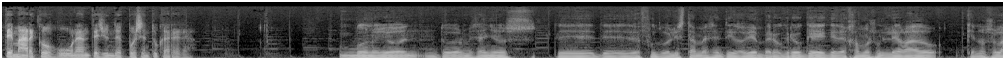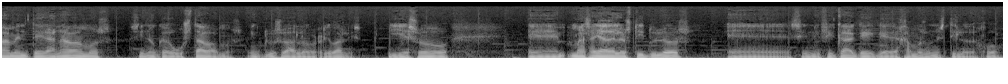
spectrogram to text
te marcó un antes y un después en tu carrera? Bueno, yo en todos mis años de, futbolista me he sentido bien, pero creo que, que dejamos un legado que no solamente ganábamos, sino que gustábamos, incluso a los rivales. Y eso eh, más allá de los títulos, eh, significa que, dejamos un estilo de juego.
